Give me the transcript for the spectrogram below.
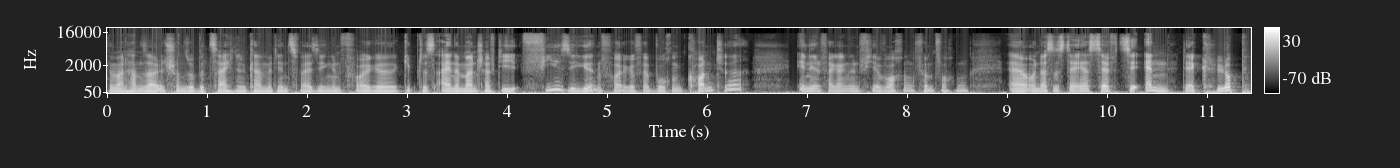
wenn man Hansa schon so bezeichnen kann mit den zwei Siegen in Folge, gibt es eine Mannschaft, die vier Siege in Folge verbuchen konnte in den vergangenen vier Wochen, fünf Wochen. Äh, und das ist der erste FCN, der Club.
